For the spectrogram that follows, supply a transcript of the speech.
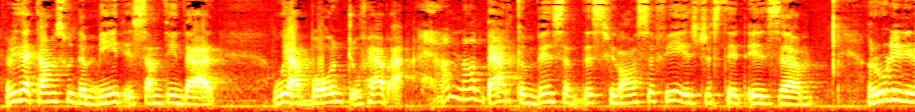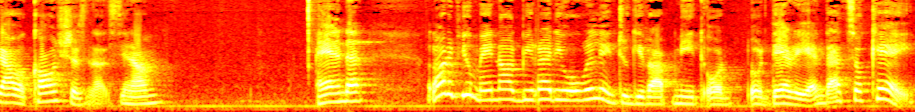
everything that comes with the meat is something that we are born to have. I, am not that convinced of this philosophy. It's just it is um, rooted in our consciousness, you know, and uh, a lot of you may not be ready or willing to give up meat or, or dairy, and that's okay.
